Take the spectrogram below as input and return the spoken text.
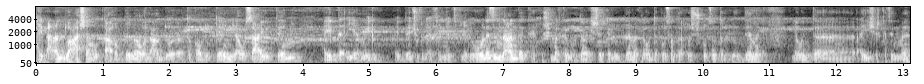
هيبقى عنده عشمه بتاع ربنا ولا عنده اعتقاده التاني أو سعيه التاني هيبدأ يعمله. هيبدأ يشوف ال alternative. يعني هو نازل من عندك هيخش المكتب اللي قدامك الشركة اللي قدامك. لو أنت call center هيخش call center اللي قدامك. لو أنت أي شركة ما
